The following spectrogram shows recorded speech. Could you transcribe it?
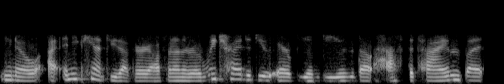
You know, I, and you can't do that very often on the road. We try to do Airbnbs about half the time, but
